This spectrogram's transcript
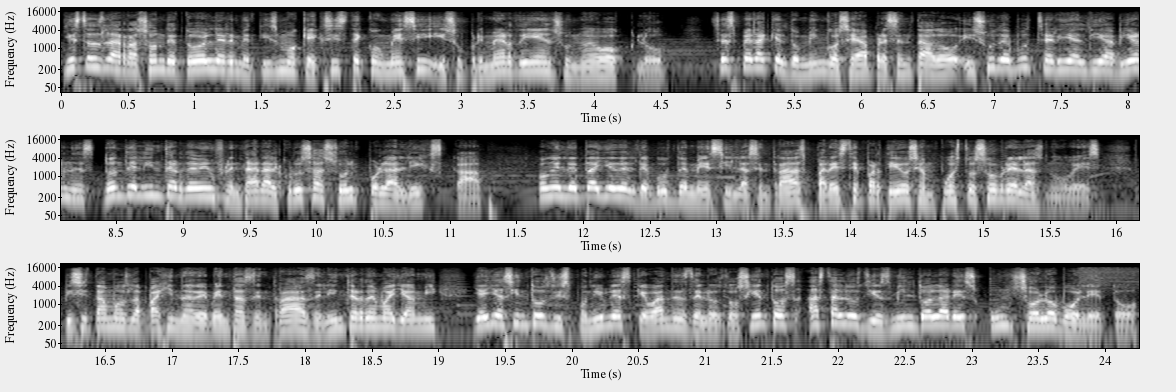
y esta es la razón de todo el hermetismo que existe con Messi y su primer día en su nuevo club. Se espera que el domingo sea presentado y su debut sería el día viernes, donde el Inter debe enfrentar al Cruz Azul por la League's Cup. Con el detalle del debut de Messi, las entradas para este partido se han puesto sobre las nubes. Visitamos la página de ventas de entradas del Inter de Miami y hay asientos disponibles que van desde los 200 hasta los 10 mil dólares un solo boleto.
